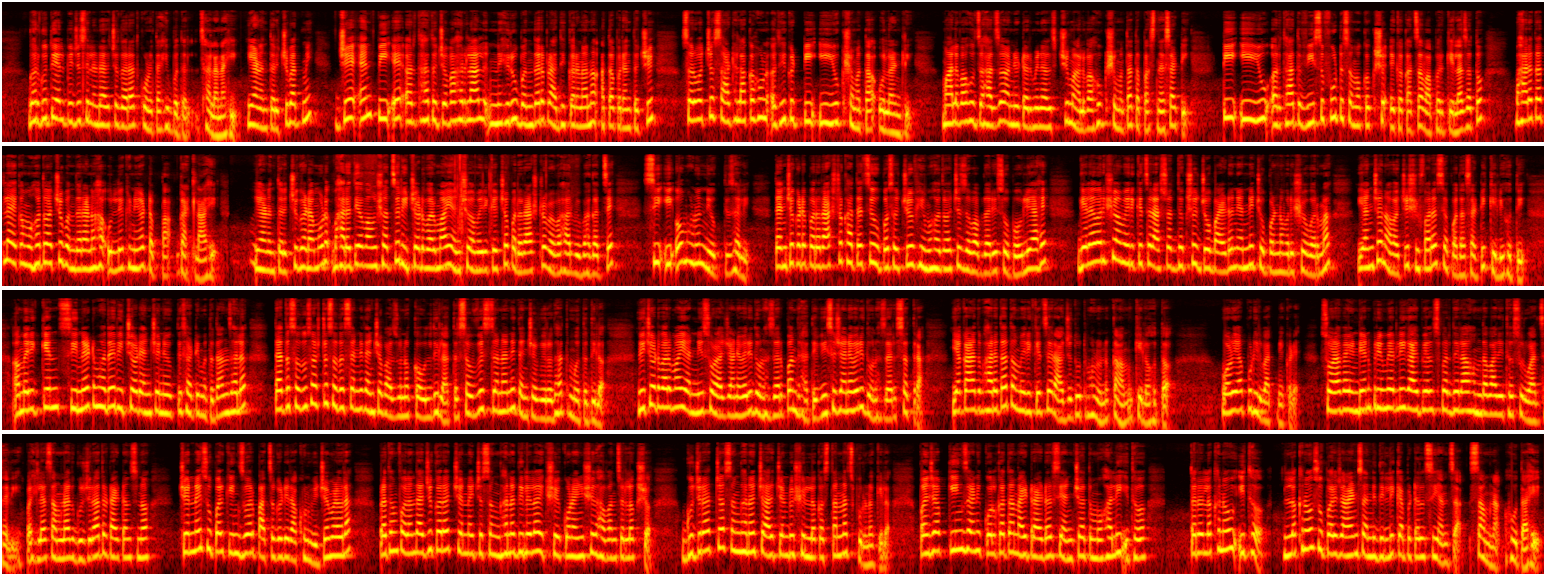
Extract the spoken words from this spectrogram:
घरगुती एलपीजी सिलेंडरच्या दरात कोणताही बदल झाला नाही. यानंतरची बातमी जे एन पी ए अर्थात जवाहरलाल नेहरू बंदर प्राधिकरणानं आतापर्यंतची सर्वोच्च साठ लाखाहून अधिक टीईयू क्षमता ओलांडली. मालवाहू जहाजं आणि टर्मिनल्सची मालवाहू क्षमता तपासण्यासाठी टीईयू अर्थात वीस फूट समकक्ष एककाचा वापर केला जातो. भारतातल्या एका महत्त्वाच्या बंदरानं हा उल्लेखनीय टप्पा गाठला आहे. यानंतरची घडामोड भारतीय वंशाचे रिचर्ड वर्मा यांची अमेरिकेच्या परराष्ट्र व्यवहार विभागाचे सीईओ म्हणून नियुक्ती झाली. त्यांच्याकडे परराष्ट्र खात्याचे उपसचिव ही महत्वाची जबाबदारी सोपवली आहे. गेल्या वर्षी अमेरिकेचे राष्ट्राध्यक्ष जो बायडन यांनी चोपन्न वर्षीय वर्मा यांच्या नावाची शिफारस या पदासाठी केली होती. अमेरिकन सिनेटमध्ये रिचर्ड यांच्या नियुक्तीसाठी मतदान झालं. त्यात सदुसष्ट सदस्यांनी त्यांच्या बाजूनं कौल दिला तर सव्वीस जणांनी त्यांच्या विरोधात मत दिलं. रिचर्ड वर्मा यांनी सोळा जानेवारी दोन हजार पंधरा ते वीस जानेवारी दोन हजार सतरा या काळात भारतात अमेरिकेचे राजदूत म्हणून काम केलं होतं. वळू या पुढील बातमीकडे. सोळाव्या Indian Premier League I P L स्पर्धेला अहमदाबाद इथं सुरुवात झाली. पहिल्या सामन्यात गुजरात टायटन्सनं चेन्नई सुपर किंग्जवर पाच गडी राखून विजय मिळवला. प्रथम फलंदाजी करत चेन्नईच्या संघानं दिलेलं एकशे एकोणऐंशी धावांचं लक्ष गुजरातच्या संघानं चार चेंडू शिल्लक असतानाच पूर्ण केलं. पंजाब किंग्ज आणि कोलकाता नाईट रायडर्स यांच्यात मोहाली इथं तर लखनौ इथं लखनौ सुपर जायंट्स आणि दिल्ली कॅपिटल्स यांचा सामना होत आहे.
